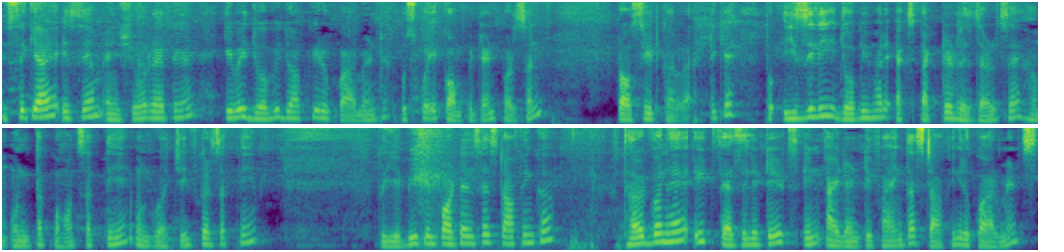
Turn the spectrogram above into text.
इससे क्या है? इससे हम इंश्योर रहते हैं कि भाई जो भी जॉब की रिक्वायरमेंट है, उसको एक कॉम्पिटेंट पर्सन प्रोसीड कर रहा है, ठीक है? तो ईजिली जो भी हमारे एक्सपेक्टेड रिजल्ट्स हैं, हम उन तक पहुँच सकते हैं, उनको अचीव कर सकते हैं। तो ये भी एक इम्पॉर्टेंस है स्टाफिंग का। थर्ड वन है it facilitates in identifying the staffing requirements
